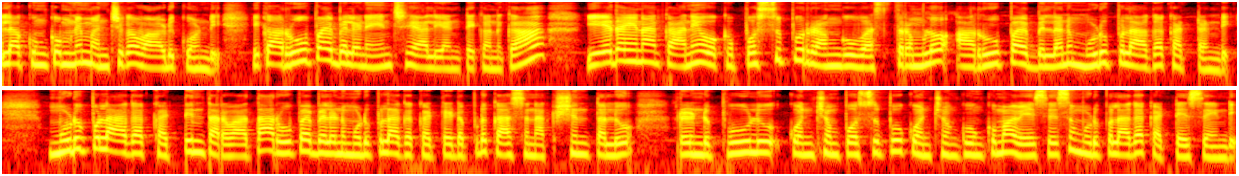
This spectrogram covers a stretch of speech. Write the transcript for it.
ఇలా కుంకుమని మంచిగా వాడుకోండి. ఇక ఆ రూపాయి బిళ్ళని ఏం చేయాలి అంటే కనుక ఏదైనా కానీ ఒక పసుపు రంగు వస్త్రంలో ఆ రూపాయి బిళ్ళను ముడుపులాగా కట్టండి. ముడుపులాగా కట్టిన తర్వాత ఆ రూపాయి బిళ్ళను ముడుపులాగా కట్టేటప్పుడు కాసిన నక్షింతలు రెండు పూలు కొంచెం పసుపు కొంచెం కుంకుమ వేసేసి ముడుపులాగా కట్టేసేయండి.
